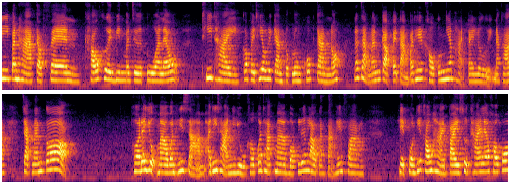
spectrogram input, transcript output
มีปัญหากับแฟน เขาเคยบินมาเจอตัวแล้วที่ไทยก็ไปเที่ยวด้วยกันตกลงคบกันเนาะ แล้วจากนั้นกลับไปต่างประเทศเขาก็เงียบหายไปเลยนะคะ จากนั้นก็พอได้หยกมาวันที่สามอธิษฐานอยู่ๆเขาก็ทักมาบอกเรื่องราวต่างๆ ให้ฟัง เหตุผลที่เขาหายไปสุดท้ายแล้วเขาก็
